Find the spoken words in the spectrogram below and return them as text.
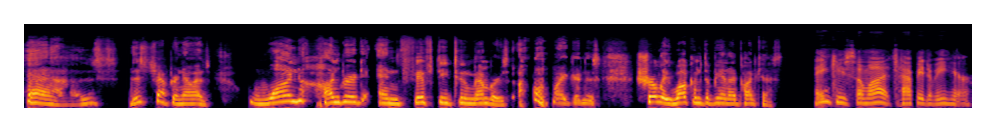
has, this chapter now has 152 members. Oh my goodness. Shirley, welcome to BNI Podcast. Thank you so much. Happy to be here.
